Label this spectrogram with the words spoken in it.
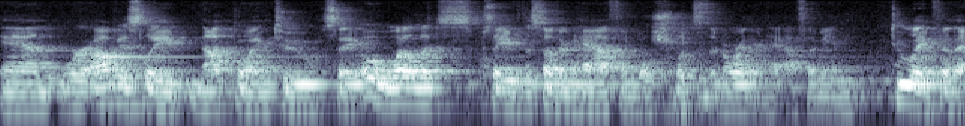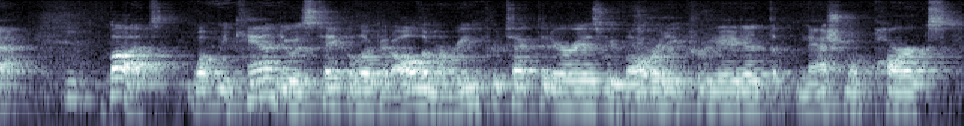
And we're obviously not going to say, oh, well, let's save the southern half and we'll schmutz the northern half. I mean, too late for that. But what we can do is take a look at all the marine protected areas we've already created, the national parks,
